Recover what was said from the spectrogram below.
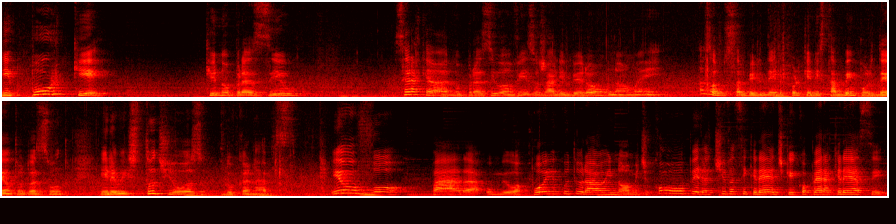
e por que que no Brasil, será que no Brasil a Anvisa já liberou ou não, hein? Nós vamos saber dele porque ele está bem por dentro do assunto, ele é um estudioso do cannabis. Eu vou para o meu apoio cultural em nome de Cooperativa Sicredi, que coopera cresce.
